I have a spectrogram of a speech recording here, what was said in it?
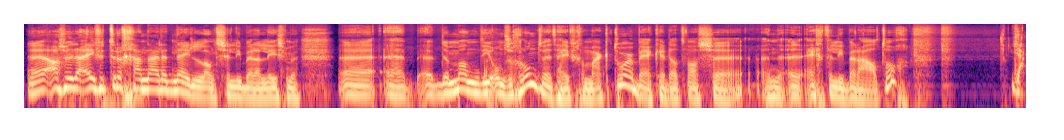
Eh, als we daar even teruggaan naar het Nederlandse liberalisme. Eh, eh, de man die onze grondwet heeft gemaakt, Thorbecke, dat was een, een echte liberaal, toch? Ja,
